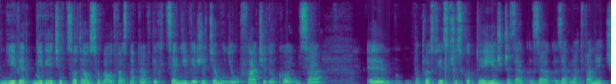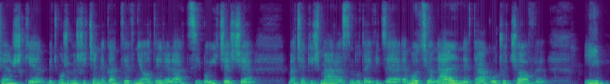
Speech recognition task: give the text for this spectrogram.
nie, wie, nie wiecie, co ta osoba od Was naprawdę chce, nie wierzycie mu, nie ufacie do końca. Po prostu jest wszystko tutaj jeszcze zagmatwane, ciężkie. Być może myślicie negatywnie o tej relacji, boicie się, macie jakiś marazm, tutaj widzę emocjonalny, tak, uczuciowy. I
